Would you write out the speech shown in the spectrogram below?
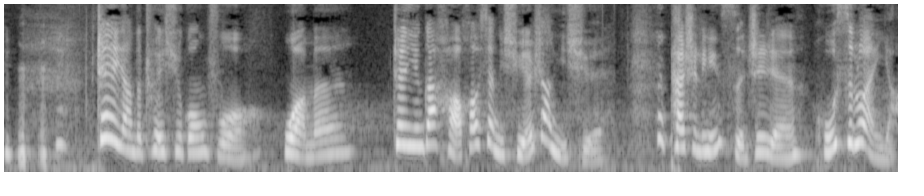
这样的吹嘘功夫，我们真应该好好向你学上一学。他是临死之人，胡思乱想。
